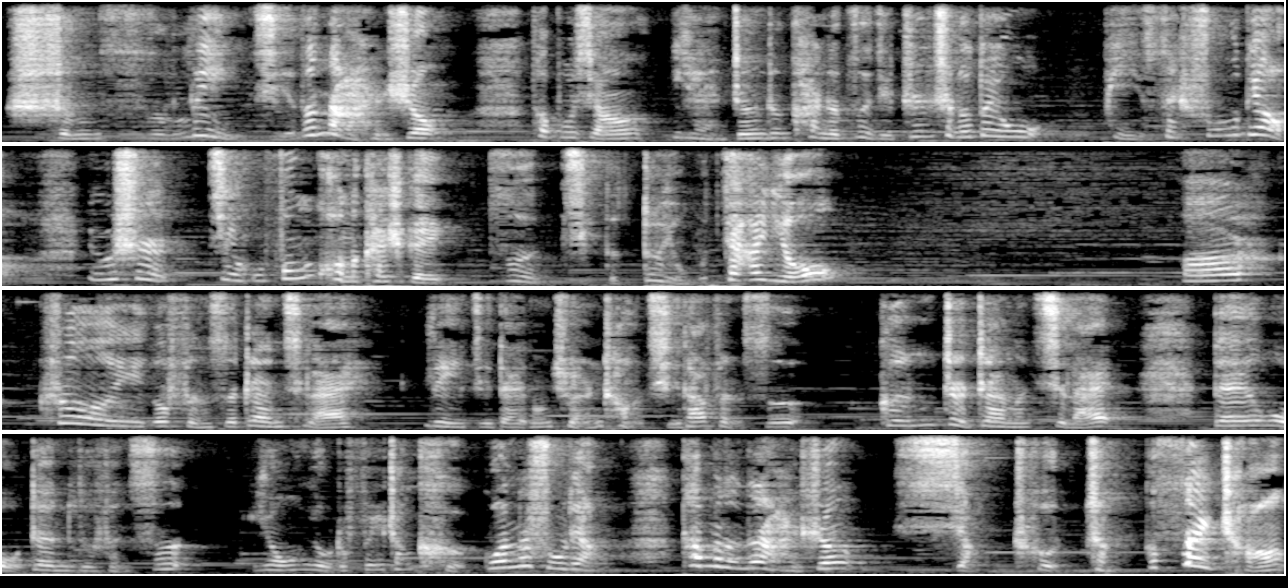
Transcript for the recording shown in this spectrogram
声嘶力竭的呐喊声。他不想眼睁睁看着自己支持的队伍比赛输掉，于是近乎疯狂的开始给自己的队伍加油。而这一个粉丝站起来，立即带动全场其他粉丝跟着站了起来。Devil 战队的粉丝。拥有着非常可观的数量，他们的呐喊声响彻整个赛场。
